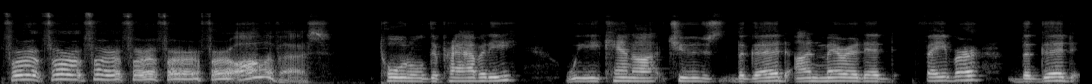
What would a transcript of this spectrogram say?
for for for for for, for all of us. Total depravity we cannot choose the good, unmerited favor. The good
